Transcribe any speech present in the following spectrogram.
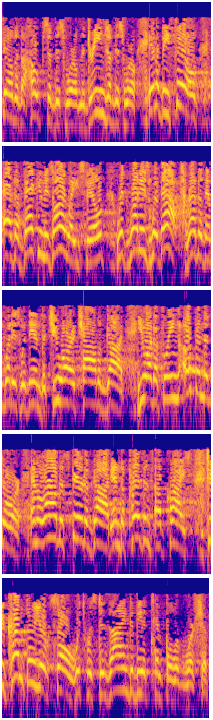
filled with the hopes of this world and the dreams of this world. It'll be filled, as a vacuum is always filled, with what is without rather than what is within. But you are a child of God. You are to fling open the door and allow the Spirit of God and the presence of Christ to come through your soul, which was designed to be a temple of worship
